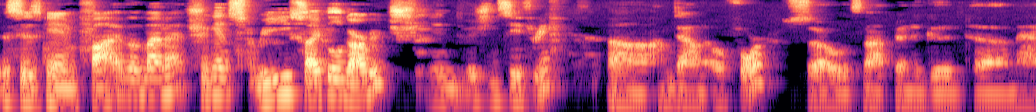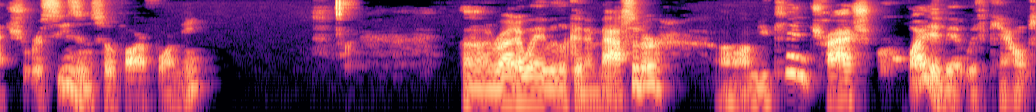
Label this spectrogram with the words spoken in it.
This is game five of my match against Recycle Garbage in Division C3. Uh, I'm down 0-4, so it's not been a good uh, match or season so far for me. Uh, right away, we look at Ambassador. Um, you can trash quite a bit with Count.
